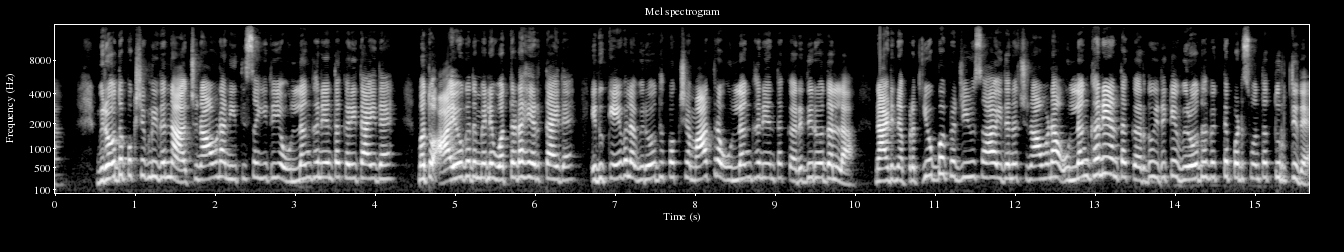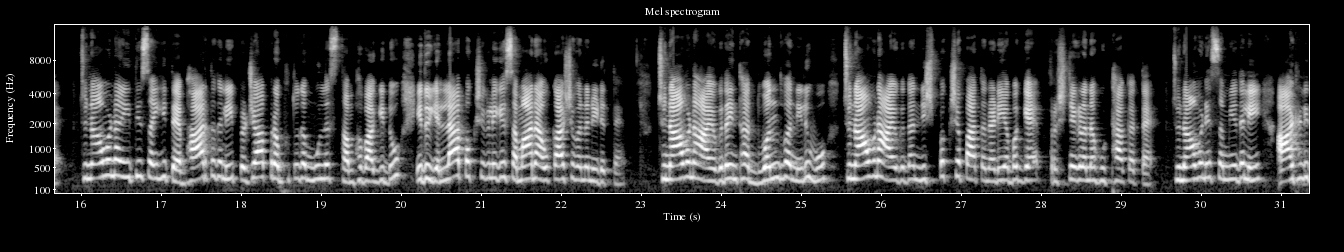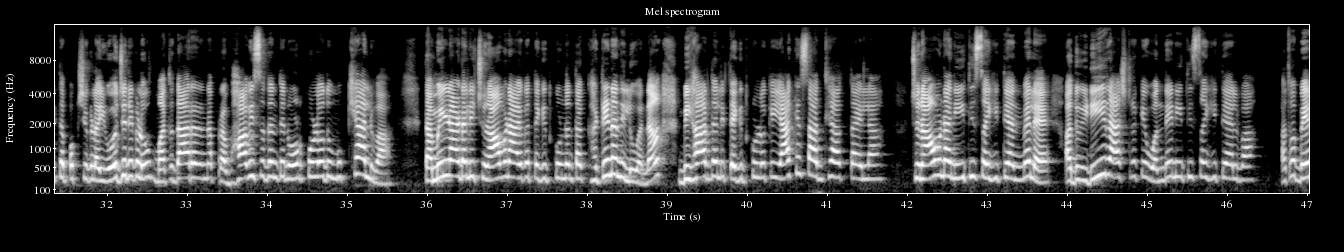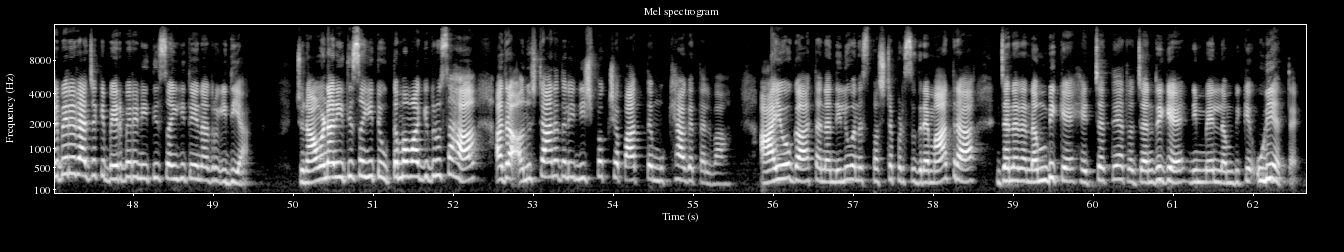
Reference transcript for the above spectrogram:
ವಿರೋಧ ಪಕ್ಷಗಳು ಇದನ್ನ ಚುನಾವಣಾ ನೀತಿ ಸಂಹಿತೆಯ ಉಲ್ಲಂಘನೆ ಅಂತ ಕರಿತಾ ಇದೆ. ಮತ್ತು ಆಯೋಗದ ಮೇಲೆ ಒತ್ತಡ ಹೇರ್ತಾ ಇದೆ. ಇದು ಕೇವಲ ವಿರೋಧ ಪಕ್ಷ ಮಾತ್ರ ಉಲ್ಲಂಘನೆ ಅಂತ ಕರೆದಿರೋದಲ್ಲ. ನಾಡಿನ ಪ್ರತಿಯೊಬ್ಬ ಪ್ರಜೆಯೂ ಸಹ ಇದನ್ನ ಚುನಾವಣಾ ಉಲ್ಲಂಘನೆ ಅಂತ ಕರೆದು ಇದಕ್ಕೆ ವಿರೋಧ ವ್ಯಕ್ತಪಡಿಸುವಂತ ತುರ್ತಿದೆ. ಚುನಾವಣಾ ನೀತಿ ಸಂಹಿತೆ ಭಾರತದಲ್ಲಿ ಪ್ರಜಾಪ್ರಭುತ್ವದ ಮೂಲ ಸ್ತಂಭವಾಗಿದ್ದು, ಇದು ಎಲ್ಲಾ ಪಕ್ಷಗಳಿಗೆ ಸಮಾನ ಅವಕಾಶವನ್ನು ನೀಡುತ್ತೆ. ಚುನಾವಣಾ ಆಯೋಗದ ಇಂತಹ ದ್ವಂದ್ವ ನಿಲುವು ಚುನಾವಣಾ ಆಯೋಗದ ನಿಷ್ಪಕ್ಷಪಾತ ನಡೆಯ ಬಗ್ಗೆ ಪ್ರಶ್ನೆಗಳನ್ನ ಹುಟ್ಟಾಕತ್ತೆ. ಚುನಾವಣೆ ಸಮಯದಲ್ಲಿ ಆಡಳಿತ ಪಕ್ಷಗಳ ಯೋಜನೆಗಳು ಮತದಾರರನ್ನ ಪ್ರಭಾವಿಸದಂತೆ ನೋಡ್ಕೊಳ್ಳೋದು ಮುಖ್ಯ ಅಲ್ವಾ? ತಮಿಳುನಾಡಲ್ಲಿ ಚುನಾವಣಾ ಆಯೋಗ ತೆಗೆದುಕೊಂಡಂತ ಕಠಿಣ ನಿಲುವನ್ನ ಬಿಹಾರದಲ್ಲಿ ತೆಗೆದುಕೊಳ್ಳೋಕೆ ಯಾಕೆ ಸಾಧ್ಯ ಆಗ್ತಾ ಇಲ್ಲ? ಚುನಾವಣಾ ನೀತಿ ಸಂಹಿತೆ ಅಂದಮೇಲೆ ಅದು ಇಡೀ ರಾಷ್ಟ್ರಕ್ಕೆ ಒಂದೇ ನೀತಿ ಸಂಹಿತೆ ಅಲ್ವಾ? ಅಥವಾ ಬೇರೆ ಬೇರೆ ರಾಜ್ಯಕ್ಕೆ ಬೇರೆ ಬೇರೆ ನೀತಿ ಸಂಹಿತೆ ಏನಾದರೂ ಇದೆಯಾ? ಚುನಾವಣಾ ನೀತಿ ಸಂಹಿತೆ ಉತ್ತಮವಾಗಿದ್ರೂ ಸಹ ಅದರ ಅನುಷ್ಠಾನದಲ್ಲಿ ನಿಷ್ಪಕ್ಷಪಾತ ಮುಖ್ಯ ಆಗತ್ತಲ್ವಾ? ಆಯೋಗ ತನ್ನ ನಿಲುವನ್ನು ಸ್ಪಷ್ಟಪಡಿಸಿದ್ರೆ ಮಾತ್ರ ಜನರ ನಂಬಿಕೆ ಹೆಚ್ಚತ್ತೆ ಅಥವಾ ಜನರಿಗೆ ನಿಮ್ಮ ಮೇಲೆ ನಂಬಿಕೆ ಉಳಿಯತ್ತೆ.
